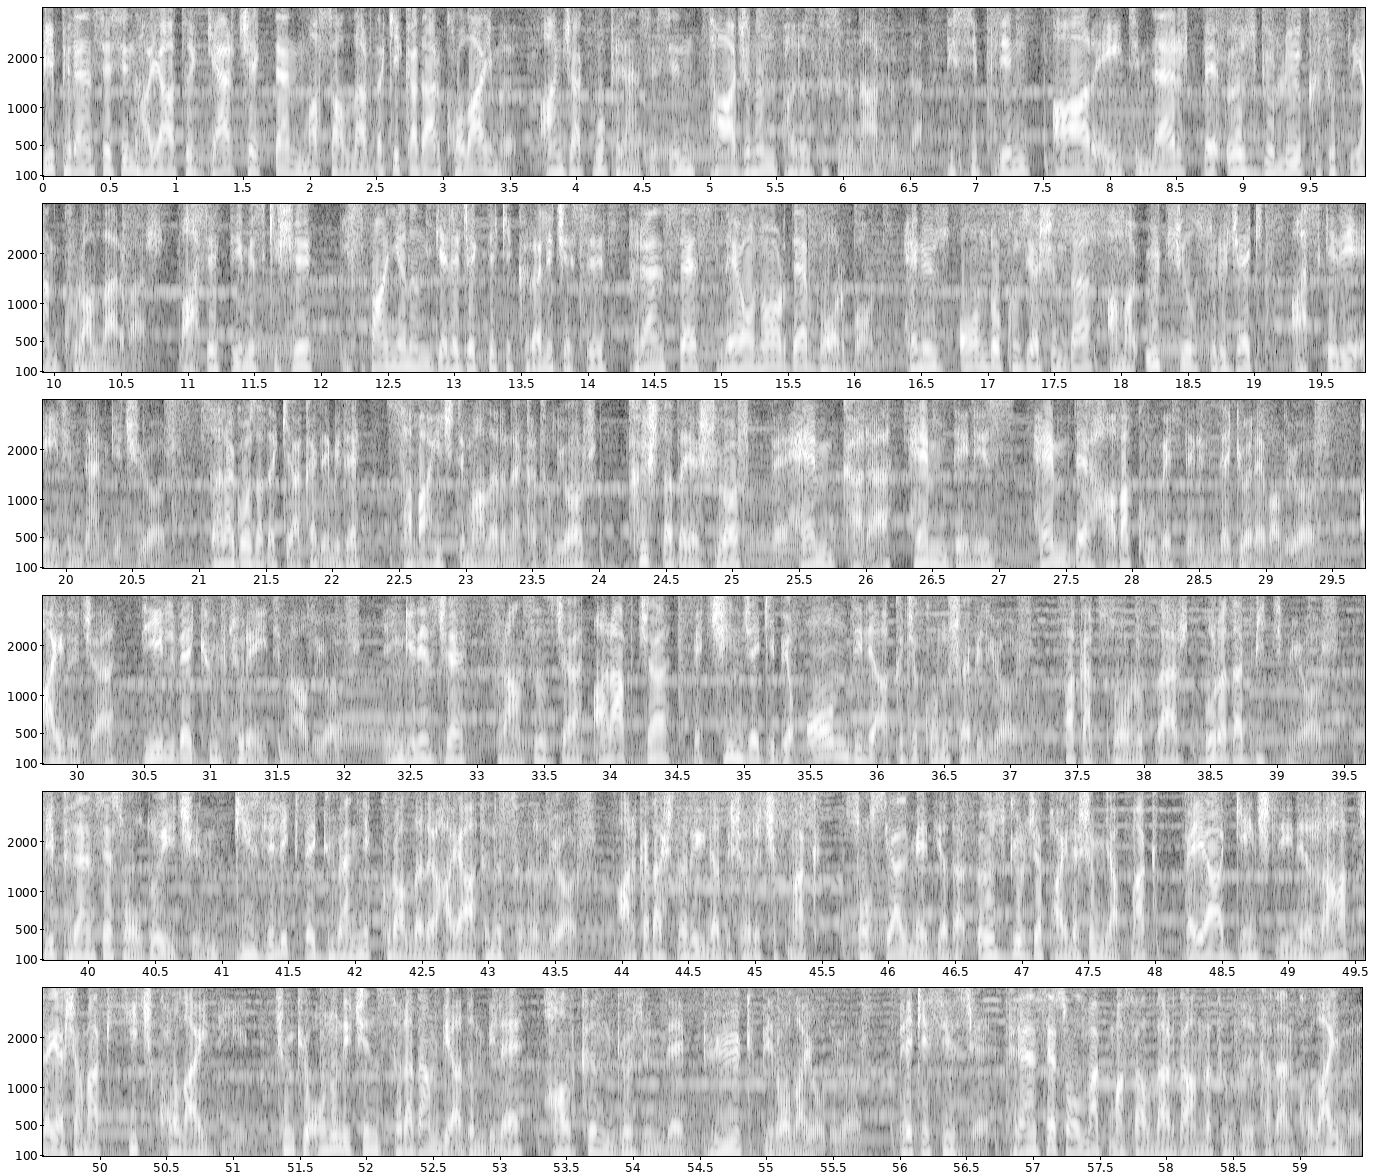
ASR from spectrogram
Bir prensesin hayatı gerçekten masallardaki kadar kolay mı? Ancak bu prensesin tacının parıltısının ardında. Disiplin, ağır eğitimler ve özgürlüğü kısıtlayan kurallar var. Bahsettiğimiz kişi İspanya'nın gelecekteki kraliçesi Prenses Leonor de Bourbon. Henüz 19 yaşında ama 3 yıl sürecek askeri eğitimden geçiyor. Zaragoza'daki akademide sabah içtimalarına katılıyor, kışlada yaşıyor ve hem kara hem deniz hem de hava kuvvetlerinde görev alıyor. Ayrıca dil ve kültür eğitimi alıyor. İngilizce, Fransızca, Arapça ve Çince gibi 10 dili akıcı konuşabiliyor. Fakat zorluklar burada bitmiyor. Bir prenses olduğu için gizlilik ve güvenlik kuralları hayatını sınırlıyor. Arkadaşlarıyla dışarı çıkmak, sosyal medyada özgürce paylaşım yapmak veya gençliğini rahatça yaşamak hiç kolay değil. Çünkü onun için sıradan bir adım bile halkın gözünde büyük bir olay oluyor. Peki sizce prenses olmak masallarda anlatıldığı kadar kolay mı?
